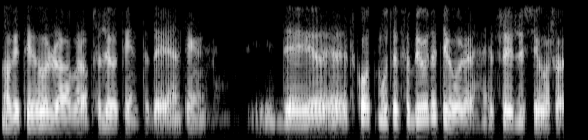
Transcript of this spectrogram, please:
något till hurra över, absolut inte. Det är, egentligen, det är ett skott mot ett förbjudet djur, ett friluftsdjur. Så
